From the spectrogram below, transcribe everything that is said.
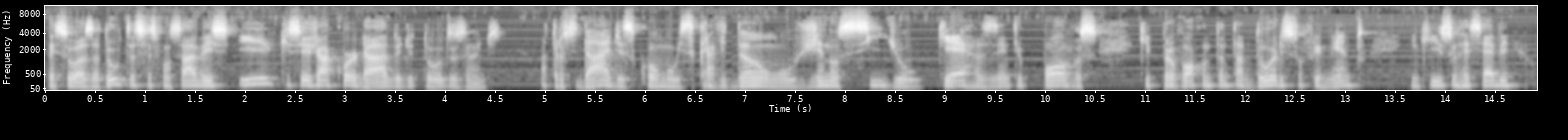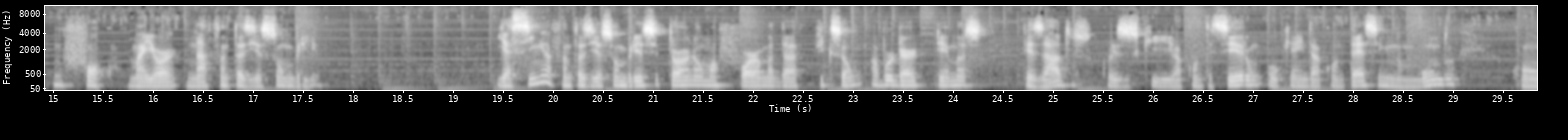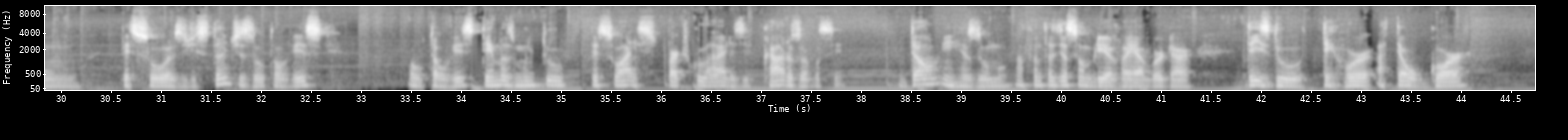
pessoas adultas responsáveis e que seja acordado de todos antes. Atrocidades como escravidão ou genocídio ou guerras entre povos que provocam tanta dor e sofrimento, em que isso recebe um foco maior na fantasia sombria. E assim a fantasia sombria se torna uma forma da ficção abordar temas pesados, coisas que aconteceram ou que ainda acontecem no mundo com pessoas distantes ou talvez ou talvez temas muito pessoais, particulares e caros a você. Então, em resumo, a fantasia sombria vai abordar desde o terror até o gore,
